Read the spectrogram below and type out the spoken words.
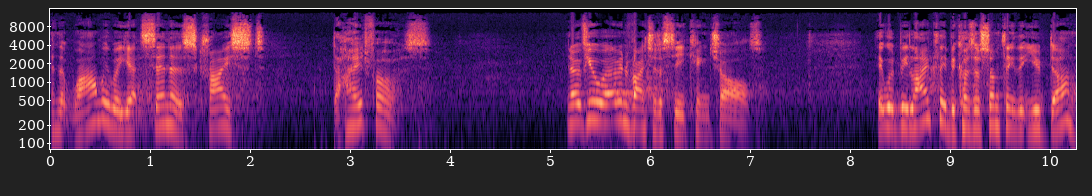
in that while we were yet sinners, Christ died for us. You know, if you were invited to see King Charles, it would be likely because of something that you'd done.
